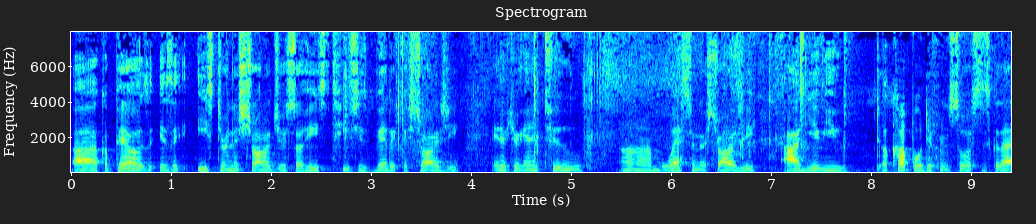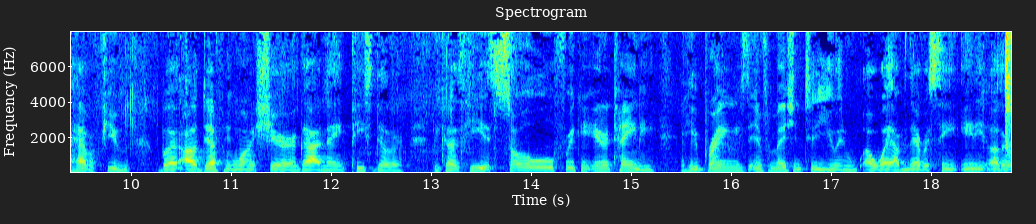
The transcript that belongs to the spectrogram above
Uh, Capel is, is, an Eastern astrologer, so he teaches Vedic astrology. And if you're into um, Western astrology, I'll give you a couple different sources because I have a few, but I'll definitely want to share a guy named Peace Dealer because he is so freaking entertaining and he brings the information to you in a way I've never seen any other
